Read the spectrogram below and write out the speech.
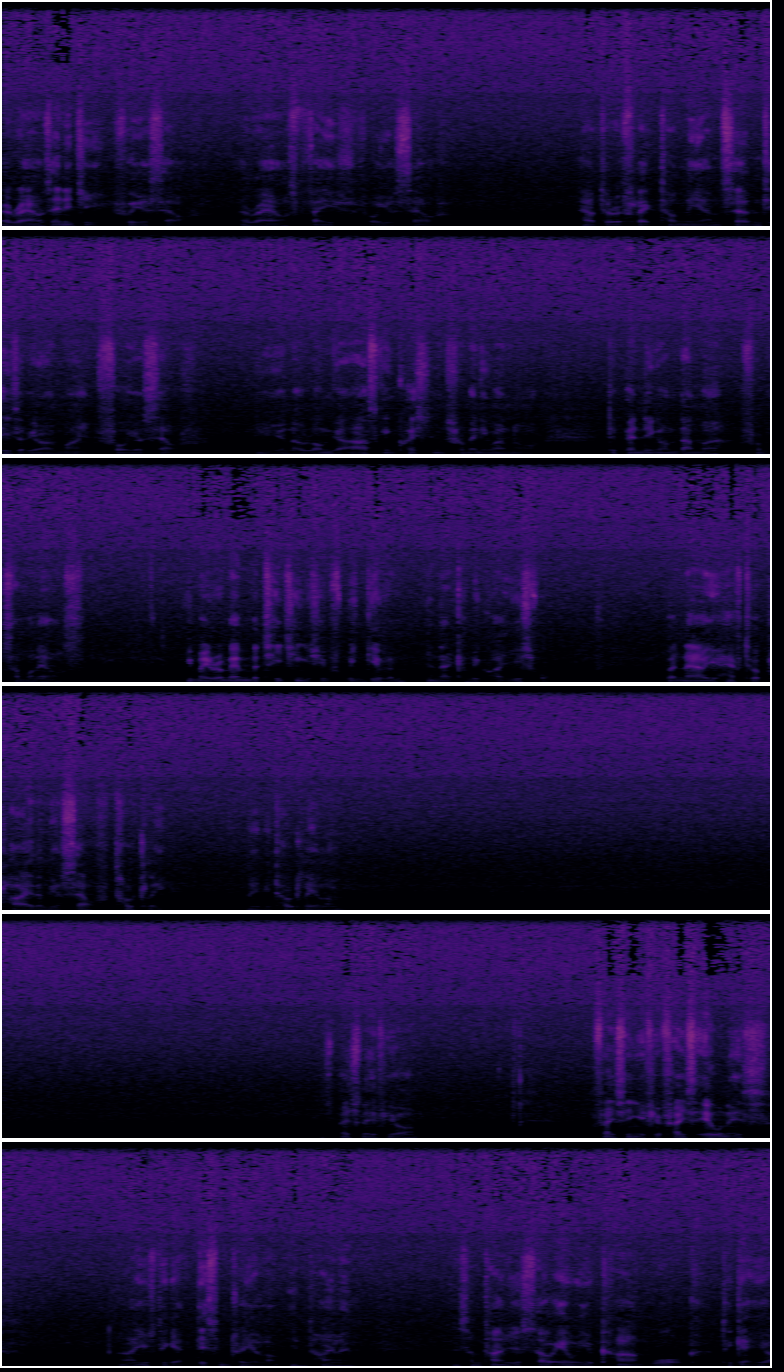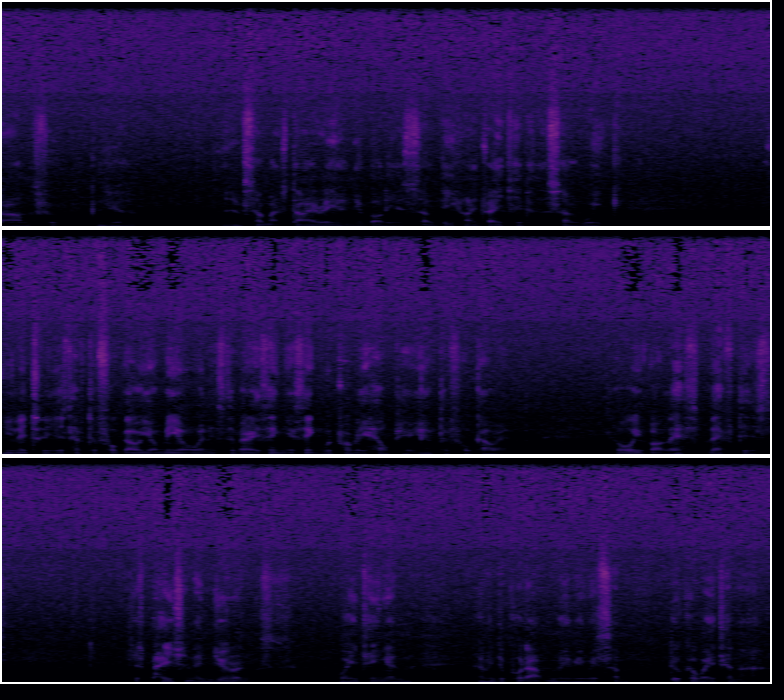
arouse energy for yourself, arouse faith for yourself, how to reflect on the uncertainties of your own mind for yourself. You're no longer asking questions from anyone or depending on Dhamma from someone else. You may remember teachings you've been given, and that can be quite useful. But now you have to apply them yourself totally, maybe totally alone. Especially if you're facing, if you face illness. I used to get dysentery a lot in Thailand. And sometimes you're so ill you can't walk to get your alms food because you have so much diarrhea and your body is so dehydrated and so weak. You literally just have to forego your meal when it's the very thing you think would probably help you. You have to forego it. So all you've got left, left away tonight.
